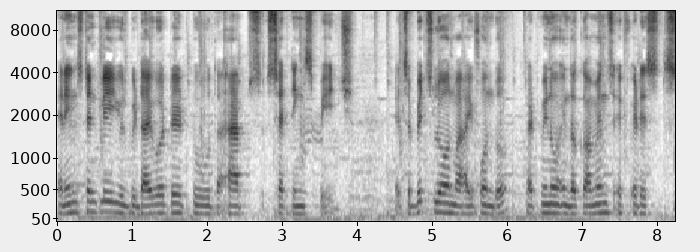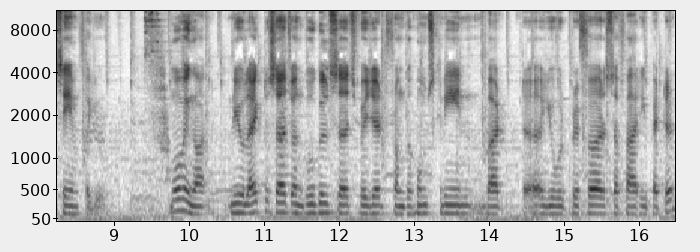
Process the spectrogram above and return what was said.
And instantly you'll be diverted to the app's settings page. It's a bit slow on my iphone though. Let me know in the comments if it is same for you. Moving on. Do you like to search on google search widget from the home screen but uh, you would prefer safari better.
